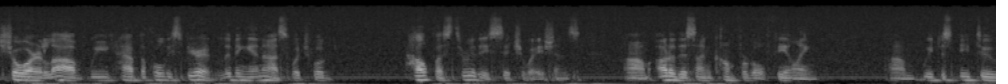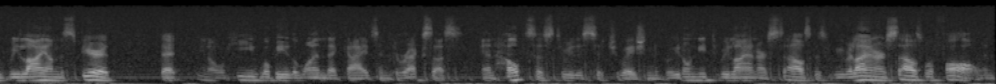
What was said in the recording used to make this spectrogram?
show our love, we have the Holy Spirit living in us, which will help us through these situations, um, out of this uncomfortable feeling. Um, we just need to rely on the Spirit that you know He will be the one that guides and directs us and helps us through this situation. But We don't need to rely on ourselves because if we rely on ourselves, we'll fall. And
